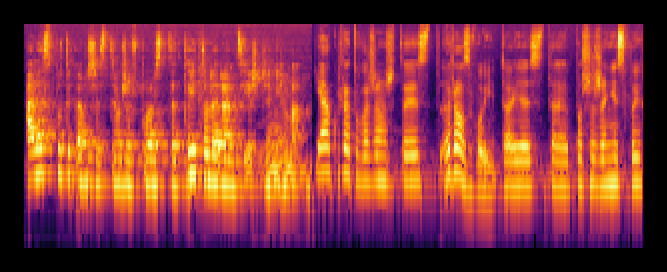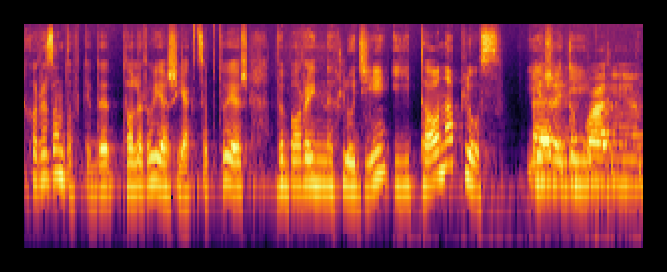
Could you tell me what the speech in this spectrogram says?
ale spotykam się z tym, że w Polsce tej tolerancji jeszcze nie ma. Ja akurat uważam, że to jest rozwój, to jest e, poszerzenie swoich horyzontów, kiedy tolerujesz i akceptujesz wybory innych ludzi i to na plus. E, jeżeli... E, dokładnie.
